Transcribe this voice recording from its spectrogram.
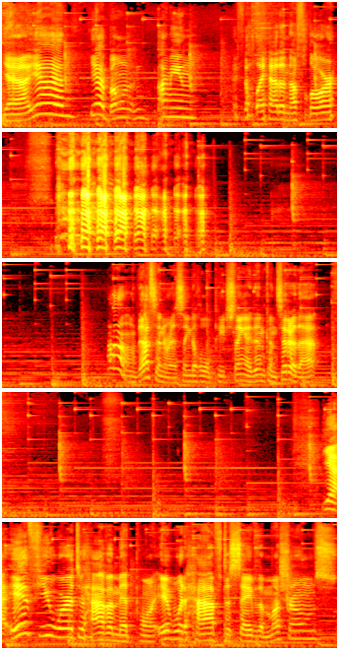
Yeah, yeah, yeah, Bone... I mean, I felt I had enough lore. oh, that's interesting, the whole Peach thing. I didn't consider that. Yeah, if you were to have a midpoint, it would have to save the mushrooms,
